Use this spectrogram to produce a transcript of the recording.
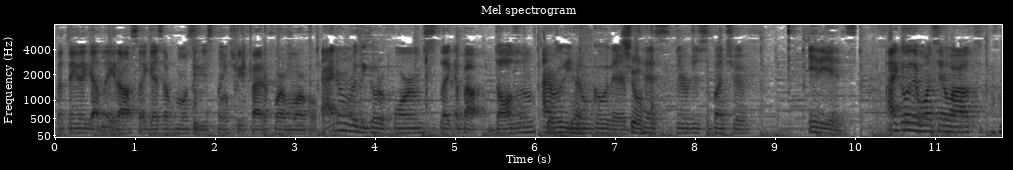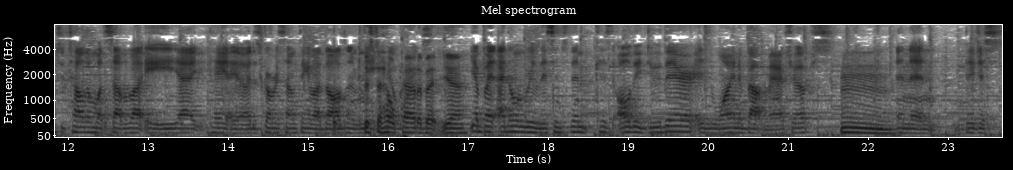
But they, they got laid off, so I guess I'm mostly just playing Street Fighter for Marvel. I don't really go to forums like about Dhalsim. I really yeah. don't go there Sure. because they're just a bunch of idiots. I go there once in a while to, to tell them what's up about AE. Hey, I uh, discovered something about Dhalsim. and Just to help out a bit, yeah. Yeah, but I don't really listen to them because all they do there is whine about matchups, Mm. and then they just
